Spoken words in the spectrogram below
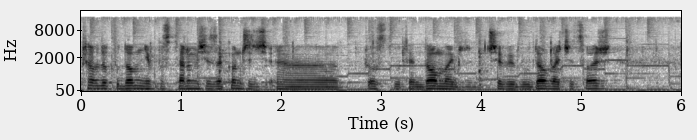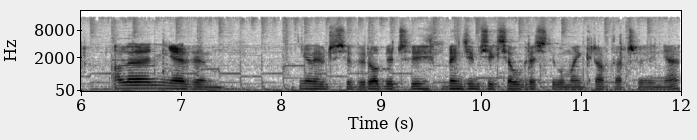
prawdopodobnie postaramy się zakończyć e, po prostu ten domek, czy wybudować, czy coś. Ale nie wiem. Nie wiem, czy się wyrobię, czy będzie mi się chciało grać tego Minecrafta, czy nie.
